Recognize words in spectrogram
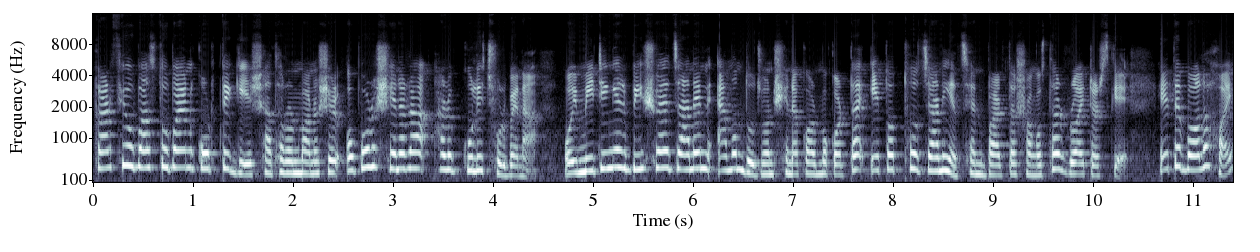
কারফিউ বাস্তবায়ন করতে গিয়ে সাধারণ মানুষের ওপর সেনারা আর গুলি ছুড়বে না। ওই মিটিংয়ের বিষয়ে জানেন এমন দুজন সেনা কর্মকর্তা। এ তথ্য জানিয়েছেন বার্তা সংস্থা রয়টার্সকে। এতে বলা হয়,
